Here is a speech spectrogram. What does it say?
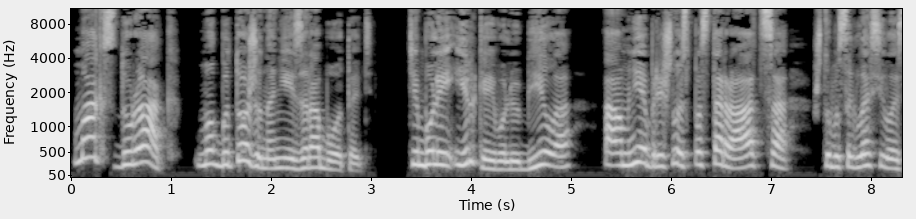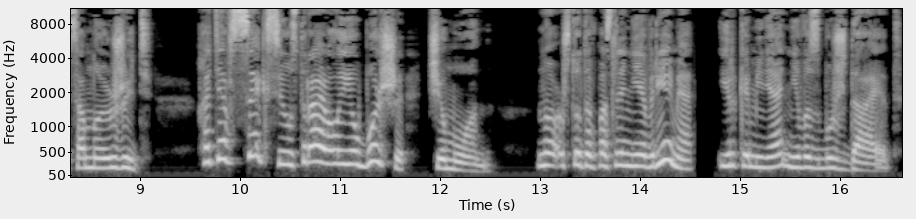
Макс дурак, мог бы тоже на ней заработать. Тем более Ирка его любила, а мне пришлось постараться, чтобы согласилась со мною жить. Хотя в сексе устраивал ее больше, чем он. Но что-то в последнее время Ирка меня не возбуждает.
